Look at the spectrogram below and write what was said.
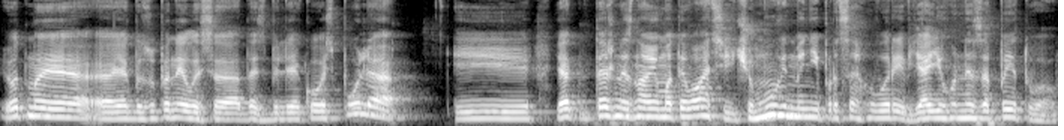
І от ми якби зупинилися десь біля якогось поля, і я теж не знаю мотивації, чому він мені про це говорив. Я його не запитував.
